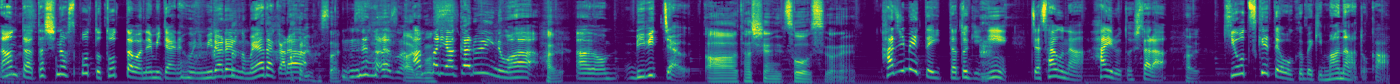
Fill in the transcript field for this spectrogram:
あ。んた私のスポット取ったわねみたいな風に見られるのも嫌だか あらだからそうあんまり明るいのははい。あのビビっちゃう。あー確かにそうですよね。初めて行った時にじゃあサウナ入るとしたらはい気をつけておくべきマナーとか。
